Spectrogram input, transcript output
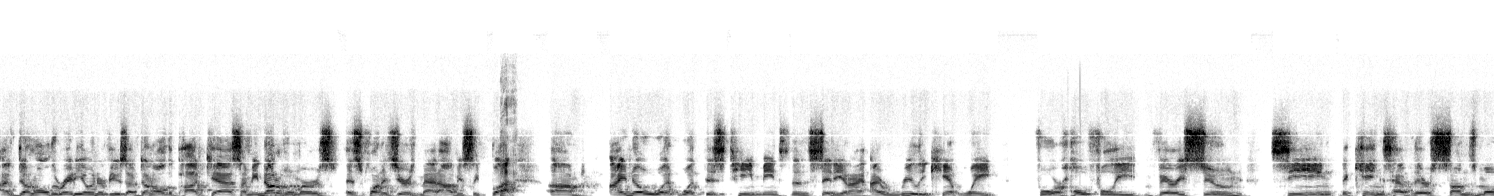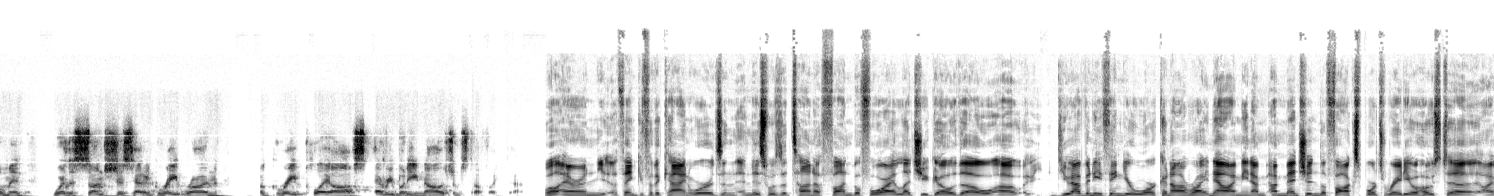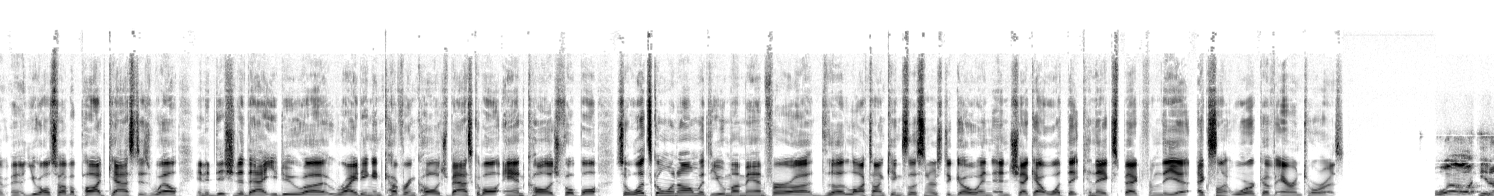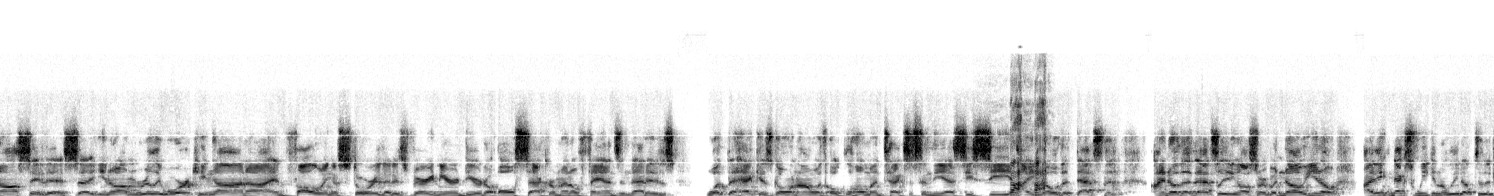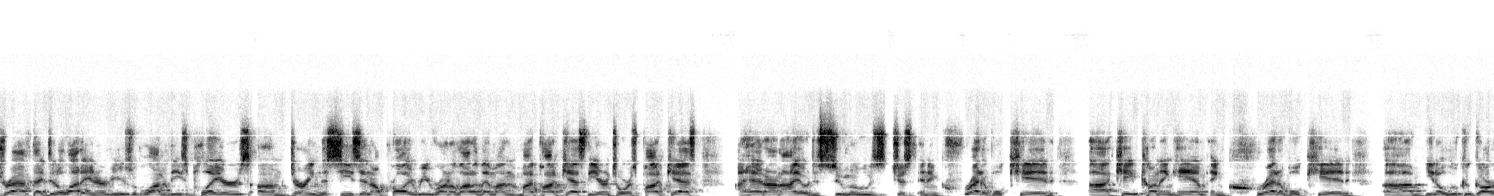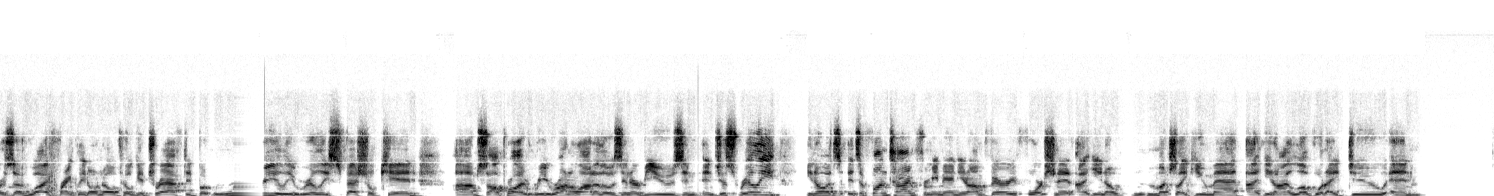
I have done all the radio interviews, I've done all the podcasts. I mean, none of them are as, as fun as yours, Matt, obviously, but um, I know what what this team means to the city, and I, I really can't wait for hopefully very soon seeing the Kings have their Suns moment where the Suns just had a great run, a great playoffs. Everybody acknowledged them, stuff like that. Well, Aaron, thank you for the kind words, and, and this was a ton of fun. Before I let you go, though, uh, do you have anything you're working on right now? I mean, I, I mentioned the Fox Sports Radio host. Uh, I, uh, you also have a podcast as well. In addition to that, you do uh, writing and covering college basketball and college football. So, what's going on with you, my man, for uh, the Locked On Kings listeners to go and, and check out what they, can they expect from the uh, excellent work of Aaron Torres? Well, you know, I'll say this. Uh, you know, I'm really working on uh, and following a story that is very near and dear to all Sacramento fans, and that is what the heck is going on with Oklahoma and Texas in the SEC. I know that that's the I know that that's leading all story, but no, you know, I think next week in the lead up to the draft, I did a lot of interviews with a lot of these players um, during the season. I'll probably rerun a lot of them on my podcast, the Aaron Torres podcast. I had on Ayo Dosunmu, who's just an incredible kid. Uh, Cade Cunningham, incredible kid. Um, you know, Luka Garza, who I frankly don't know if he'll get drafted, but really, really special kid. Um, so I'll probably rerun a lot of those interviews and, and just really, you know, it's it's a fun time for me, man. You know, I'm very fortunate. Uh, you know, much like you, Matt. Uh, you know, I love what I do, and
